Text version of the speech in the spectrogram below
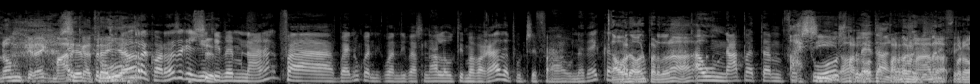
No em crec, Marc, que tu... Ha- te'n recordes aquell dia Sí. que hi vam anar? Fa, bueno, quan, quan hi vas anar l'última vegada, potser fa una dècada. A on, no? on, perdona? A un àpat amb Ah, sí, fastuós, ah, ple de... tant. Perdona, Bueno, jo Ada, n'he fet- però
